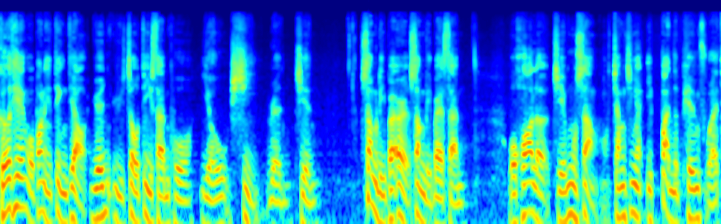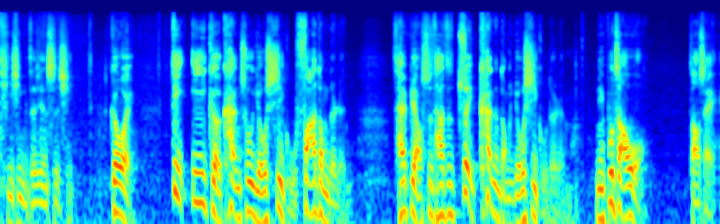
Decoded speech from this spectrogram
隔天我帮你定调元宇宙第三波游戏人间。上个礼拜二、上个礼拜三，我花了节目上将近一半的篇幅来提醒你这件事情。各位。第一个看出游戏股发动的人，才表示他是最看得懂游戏股的人嘛？你不找我，找谁？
